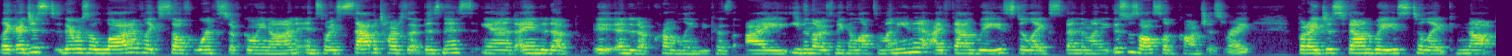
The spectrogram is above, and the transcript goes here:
like I just there was a lot of like self-worth stuff going on and so I sabotaged that business and I ended up it ended up crumbling because I even though I was making lots of money in it, I found ways to like spend the money. This was all subconscious, right? But I just found ways to like not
